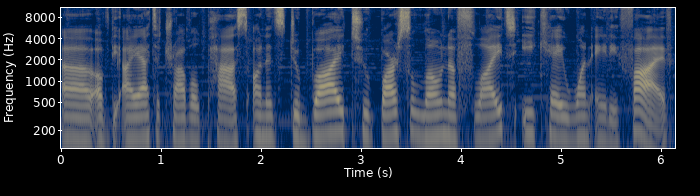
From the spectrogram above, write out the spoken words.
uh, of the IATA Travel Pass on its Dubai to Barcelona flight EK 185.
